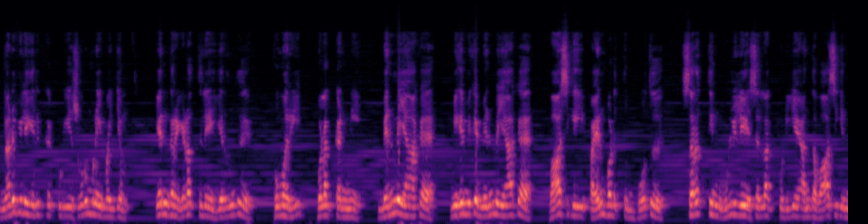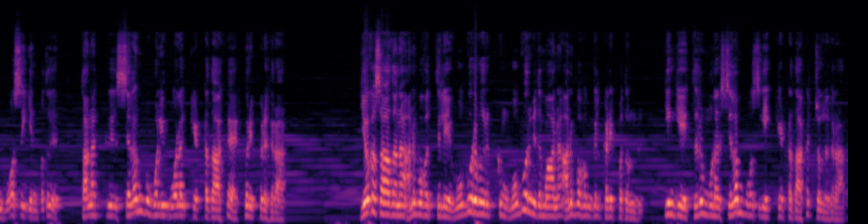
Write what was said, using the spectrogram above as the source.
நடுவிலே இருக்கக்கூடிய சுடுமுனை மையம் என்கிற இடத்திலே இருந்து குமரி குலக்கண்ணி மென்மையாக மிக மிக மென்மையாக வாசியை பயன்படுத்தும் போது சிரத்தின் உள்ளிலே செல்லக்கூடிய அந்த வாசியின் ஓசை என்பது தனக்கு சிலம்பு ஒளி போல கேட்டதாக குறிப்பிடுகிறார். யோக சாதன அனுபவத்திலே ஒவ்வொருவருக்கும் ஒவ்வொரு விதமான அனுபவங்கள் கிடைப்பதுண்டு. இங்கே திருமூலர் சிலம்போசையை கேட்டதாக சொல்லுகிறார்.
